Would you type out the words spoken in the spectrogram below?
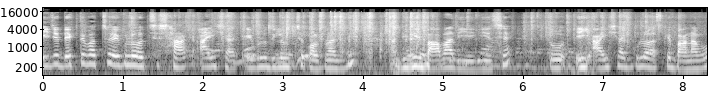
এই যে দেখতে পাচ্ছ, এগুলো হচ্ছে শাক, আই শাক। এগুলো দিলে হচ্ছে কল্পনা দিদি দিদির বাবা দিয়ে গিয়েছে। তো এই আই শাকগুলো আজকে বানাবো।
